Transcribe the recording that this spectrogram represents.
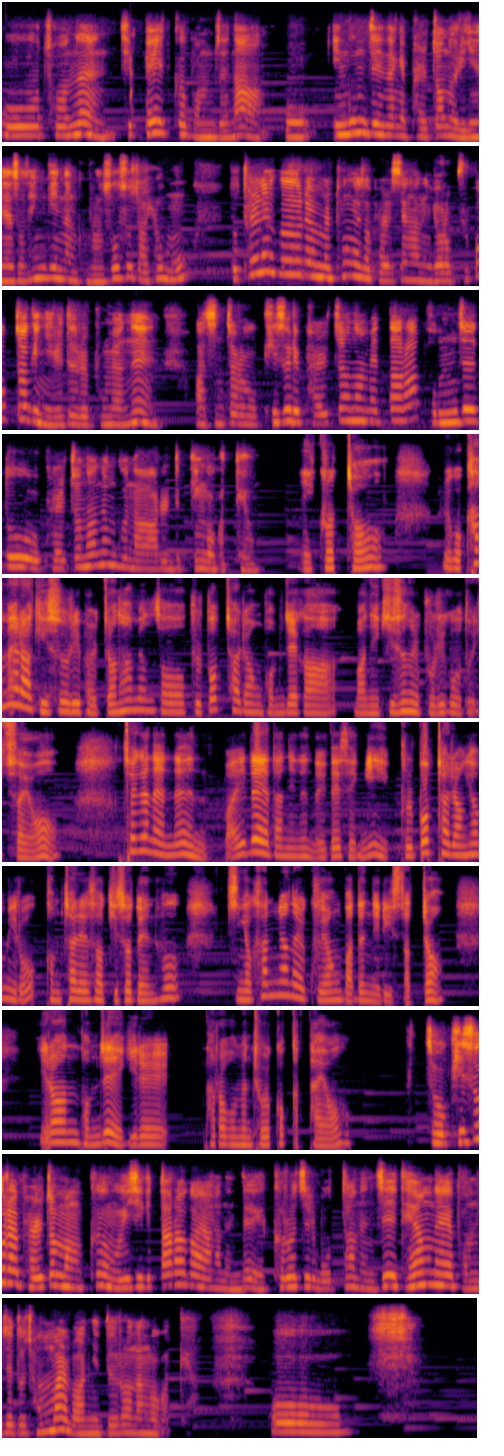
어, 저는 딥페이크 범죄나 뭐 인공지능의 발전으로 인해서 생기는 그런 소수자 혐오, 또 텔레그램을 통해서 발생하는 여러 불법적인 일들을 보면은 아, 진짜로 기술이 발전함에 따라 범죄도 발전하는구나를 느낀 것 같아요. 네, 그렇죠. 그리고 카메라 기술이 발전하면서 불법 촬영 범죄가 많이 기승을 부리고도 있어요. 최근에는 와이드에 다니는 의대생이 불법 촬영 혐의로 검찰에서 기소된 후 징역 3년을 구형받은 일이 있었죠. 이런 범죄 얘기를 다뤄보면 좋을 것 같아요. 저 기술의 발전만큼 의식이 따라가야 하는데 그러지를 못하는지 대학 내의 범죄도 정말 많이 늘어난 것 같아요. 어,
